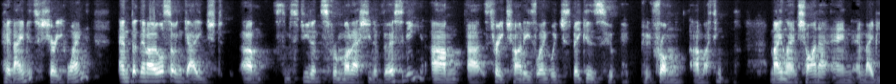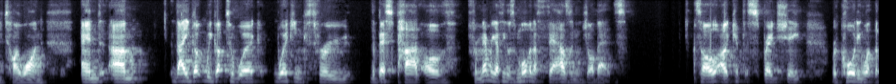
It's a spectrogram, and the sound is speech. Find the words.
her name is Sherry Huang. And but then I also engaged um, some students from Monash University, um, uh, three Chinese language speakers who, who from um, I think mainland China and, and maybe Taiwan, and um, they got we got to work working through the best part of from memory I think it was more than a thousand job ads. So I kept a spreadsheet recording what the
